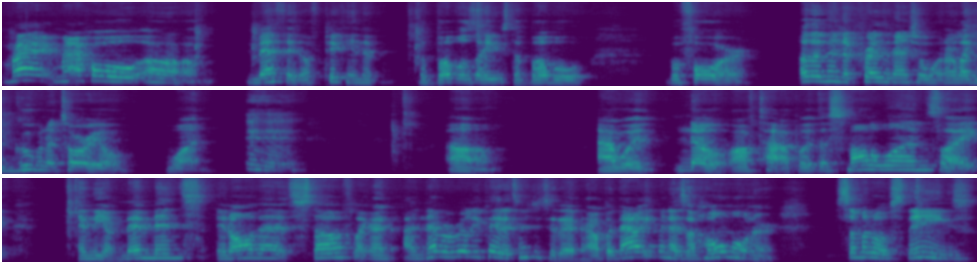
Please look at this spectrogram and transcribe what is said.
my my whole um, method of picking the, the bubbles I used to bubble before, other than the presidential one or like a gubernatorial one. Mm-hmm. Um, I would know off top, but the smaller ones like and the amendments and all that stuff, like I, I never really paid attention to that now. But now even as a homeowner, some of those things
